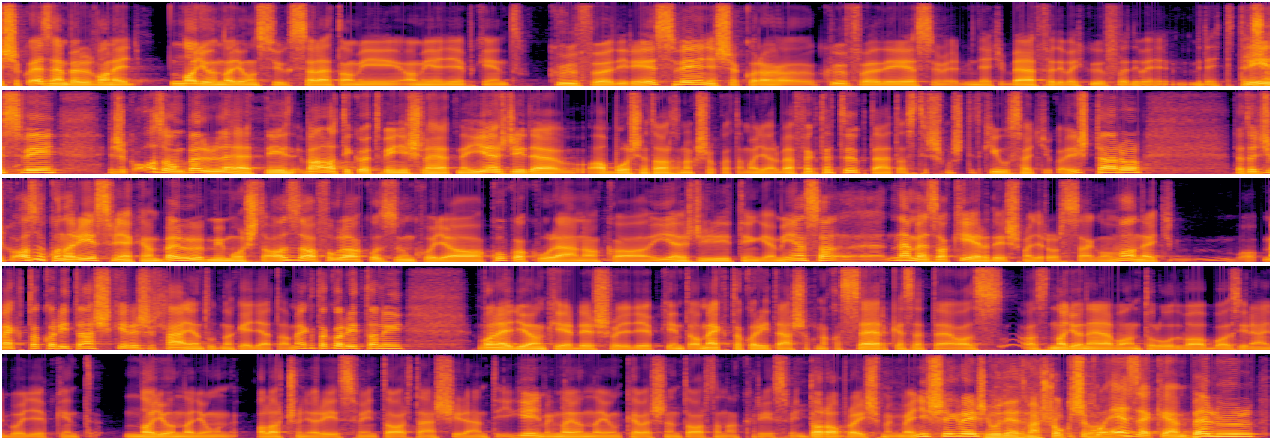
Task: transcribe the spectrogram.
és akkor ezen belül van egy nagyon-nagyon szűk szelet, ami, ami egyébként külföldi részvény, és akkor a külföldi részvény, vagy mindegy, hogy belföldi vagy külföldi, vagy mindegy, tehát részvény, és akkor azon belül lehet nézni, vállalati kötvény is lehetne ISG, de abból se tartanak sokat a magyar befektetők, tehát azt is most itt kiúszhatjuk a listáról. Tehát, hogy csak azokon a részvényeken belül mi most azzal foglalkozzunk, hogy a Coca-Cola-nak a ESG ratingje milyen, szóval nem ez a kérdés Magyarországon. Van egy megtakarítási kérdés, hogy hányan tudnak egyáltalán megtakarítani. Van egy olyan kérdés, hogy egyébként a megtakarításoknak a szerkezete az, az nagyon el van tolódva abba az irányba, hogy egyébként nagyon-nagyon alacsony a részvénytartás iránti igény, meg nagyon-nagyon kevesen tartanak részvény darabra is, meg mennyiségre is. Jó, de ez már sokszor És akkor ezeken belül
